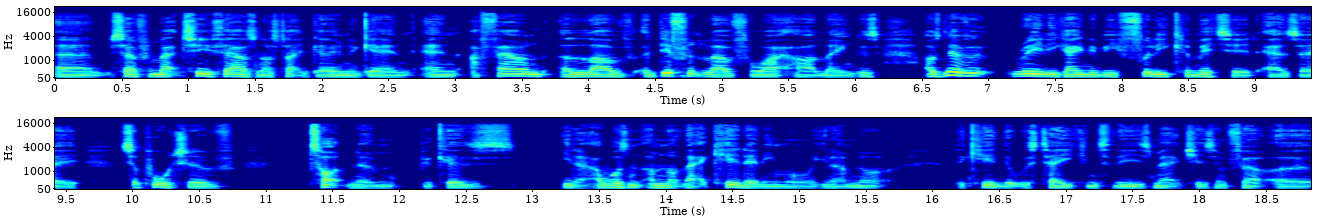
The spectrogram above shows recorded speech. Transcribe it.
Um, so from about 2000, I started going again, and I found a love, a different love for White Hart Lane because I was never really going to be fully committed as a supporter of Tottenham because you know I wasn't, I'm not that kid anymore. You know, I'm not the kid that was taken to these matches and felt uh,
